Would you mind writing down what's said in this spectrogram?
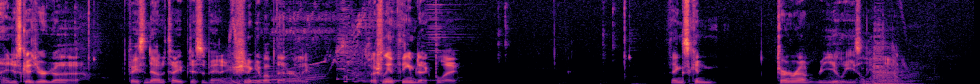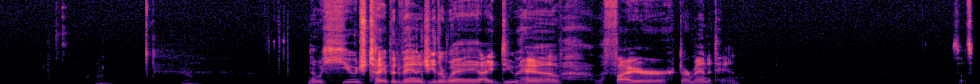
And just because you're uh, facing down a type disadvantage, you shouldn't give up that early. Especially in theme deck play. Things can turn around real easily with that. No huge type advantage either way. I do have the Fire Darmanitan. So it's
